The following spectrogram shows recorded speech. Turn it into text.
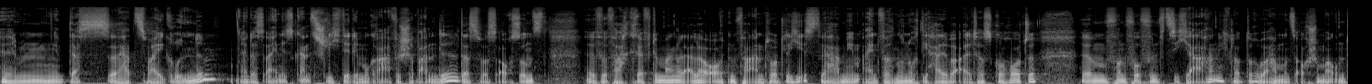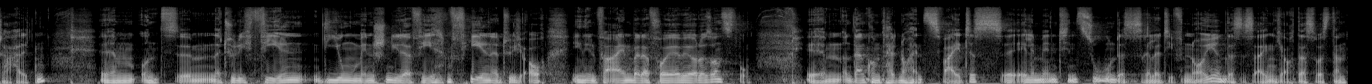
Ähm, das hat zwei Gründe. Das eine ist ganz schlicht der demografische Wandel, das was auch sonst äh, für Fachkräftemangel aller Orten verantwortlich ist. Wir haben eben einfach nur noch die halbe Alterskohorte ähm, von vor 50 Jahren. Ich glaube, darüber haben wir uns auch schon mal unterhalten. Ähm, und natürlich fehlen die jungen Menschen, die da fehlen, fehlen natürlich auch in den Vereinen bei der Feuerwehr oder sonst wo. Und dann kommt halt noch ein zweites äh, Element hinzu und das ist relativ neu und das ist eigentlich auch das, was dann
